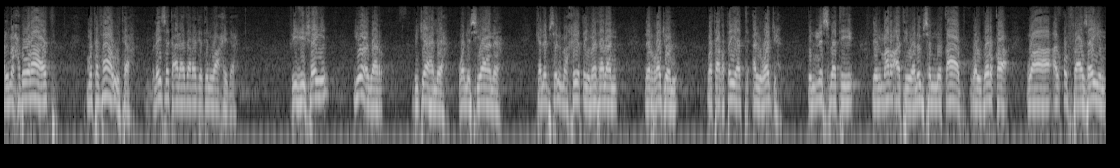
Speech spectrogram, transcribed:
المحظورات متفاوتة ليست على درجة واحدة. فيه شيء يعذر بجهله ونسيانه كلبس المخيط مثلا للرجل وتغطية الوجه بالنسبة للمرأة ولبس النقاب والبرقع والقفازين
